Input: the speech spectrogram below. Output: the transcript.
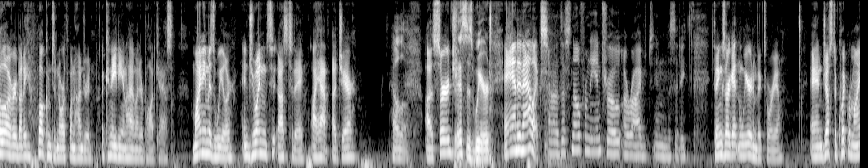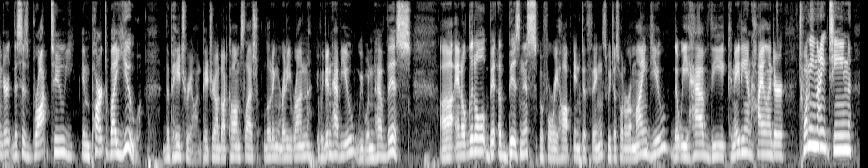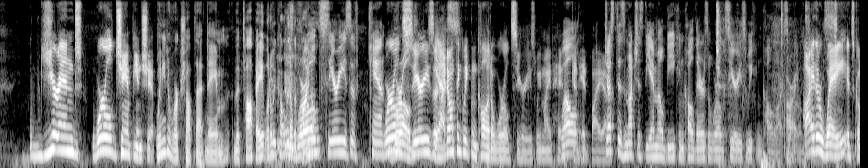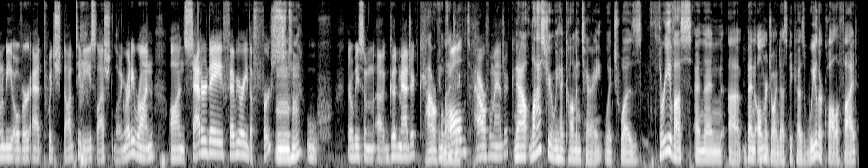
Hello, everybody. Welcome to North 100, a Canadian Highlander podcast. My name is Wheeler, and joining to us today, I have a Jer, Hello. a Serge, This is weird. and an Alex. Uh, the snow from the intro arrived in the city. Things are getting weird in Victoria. And just a quick reminder, this is brought to y- in part by you, the Patreon. Patreon.com slash loading ready run. If we didn't have you, we wouldn't have this. Uh, and a little bit of business before we hop into things. We just want to remind you that we have the Canadian Highlander 2019 year end World Championship. We need to workshop that name. The top eight. What do we call this? The, The, World finals? Series of Can World, Series. I Yes. don't think we can call it a World Series. We might hit, Well, get hit by uh, just as much as the MLB can call theirs a World Series, we can call ours. All a right. World Either Series. way, it's going to be over at twitch.tv slash loading ready run on Saturday, February the 1st. Ooh. There'll be some uh, good magic Powerful magic. Powerful magic. Now, last year we had commentary, which was three of us, and then uh, Ben Ulmer joined us because Wheeler qualified.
